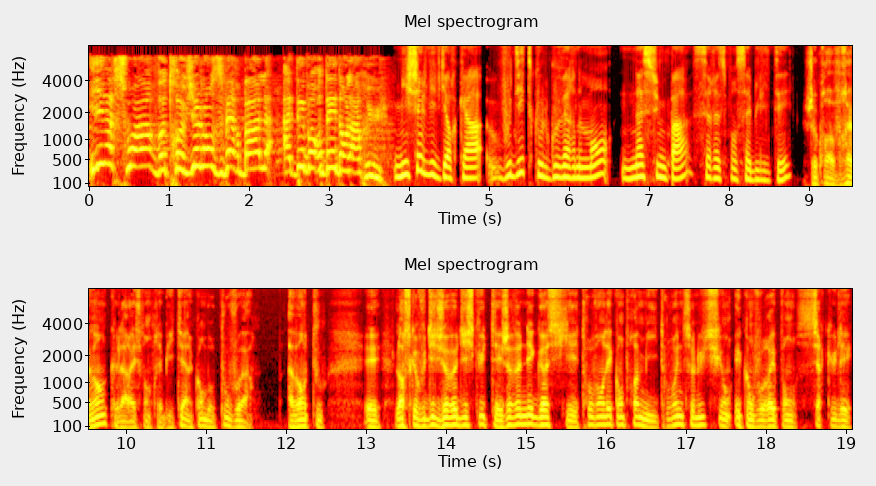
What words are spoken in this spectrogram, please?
hier soir, votre violence verbale a débordé dans la rue. Michel Viviorca, vous dites que le gouvernement n'assume pas ses responsabilités. Je crois vraiment que la responsabilité incombe au pouvoir avant tout. Et lorsque vous dites je veux discuter, je veux négocier, trouvons des compromis, trouvons une solution, et qu'on vous répond circuler,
